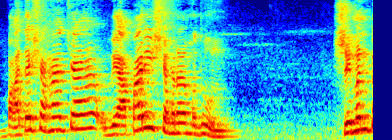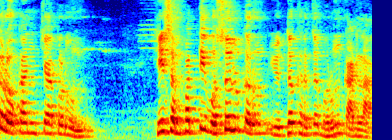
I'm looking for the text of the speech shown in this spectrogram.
बादशहाच्या व्यापारी शहरामधून श्रीमंत लोकांच्याकडून ही संपत्ती वसूल करून युद्ध खर्च भरून काढला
